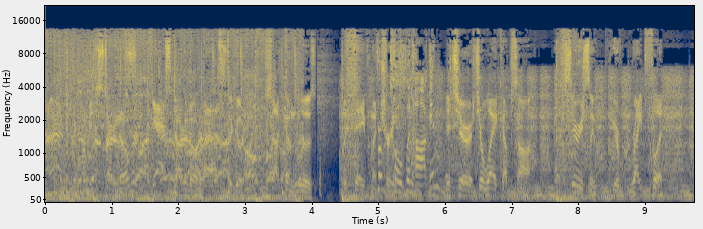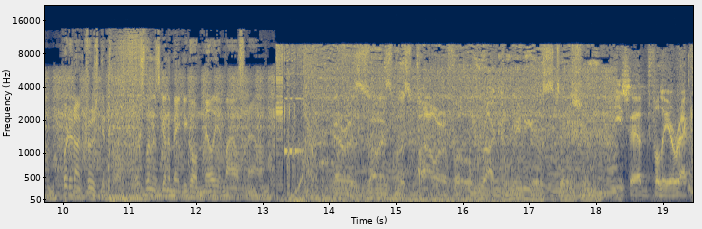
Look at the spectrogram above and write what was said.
Want me to start it over? Yeah, start it over. Ah, That's the good one. Shotgun Blues with Dave From Copenhagen. It's your it's your wake up song. Seriously, your right foot. Put it on cruise control. This one is going to make you go a million miles an hour. Arizona's most powerful rock radio station. He said, fully erect. 98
